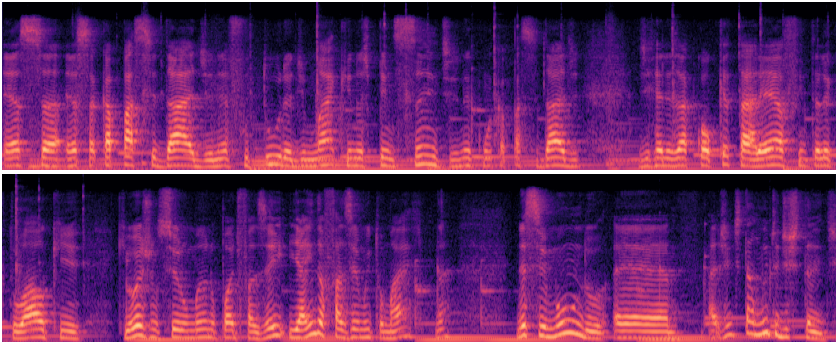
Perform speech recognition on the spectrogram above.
essa, essa capacidade né, futura de máquinas pensantes, né, com a capacidade de realizar qualquer tarefa intelectual que, que hoje um ser humano pode fazer e ainda fazer muito mais. Né? Nesse mundo, é, a gente está muito distante,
